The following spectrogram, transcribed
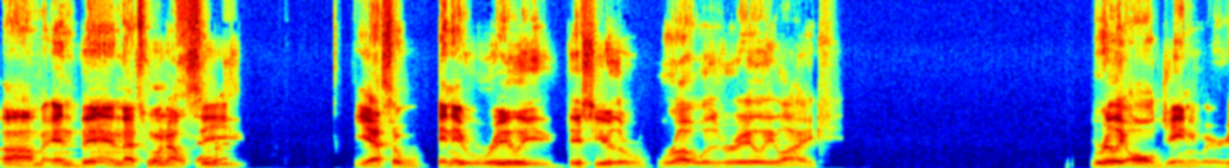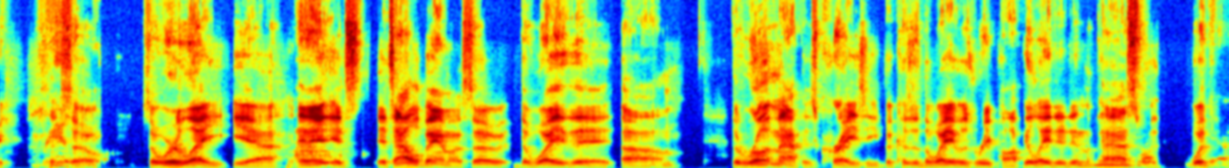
um and then that's when i'll see yeah so and it really this year the rut was really like really all january Really? so so we're late yeah and it, it's it's alabama so the way that um the rut map is crazy because of the way it was repopulated in the past Mm. with with Yeah.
